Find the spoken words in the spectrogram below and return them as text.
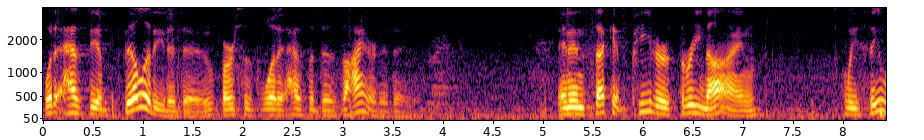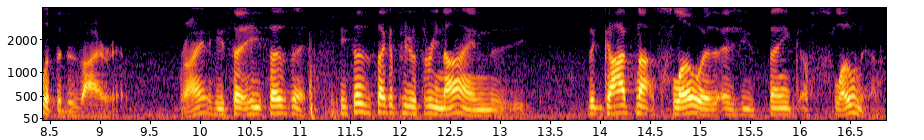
what it has the ability to do versus what it has the desire to do. And in 2 Peter 3 9, we see what the desire is, right? He, say, he says that, he says in 2 Peter 3 9 that God's not slow as you think of slowness,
